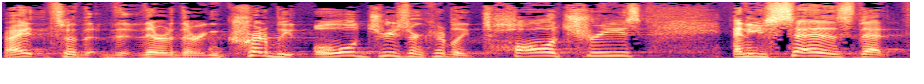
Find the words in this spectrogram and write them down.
right? So they're, they're incredibly old trees, they're incredibly tall trees. And he says that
